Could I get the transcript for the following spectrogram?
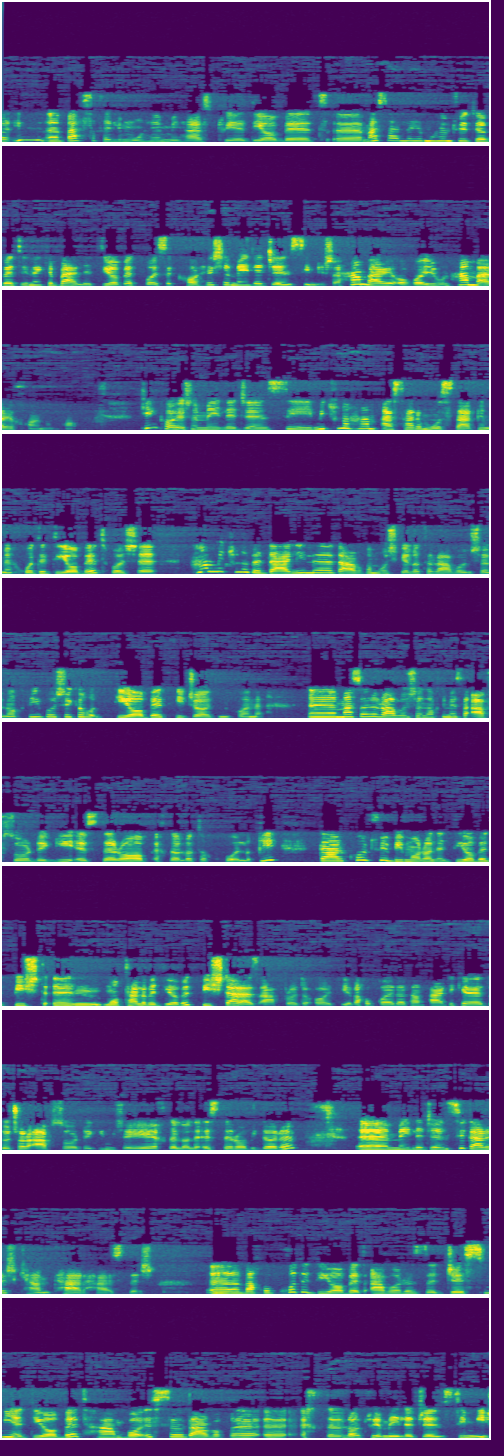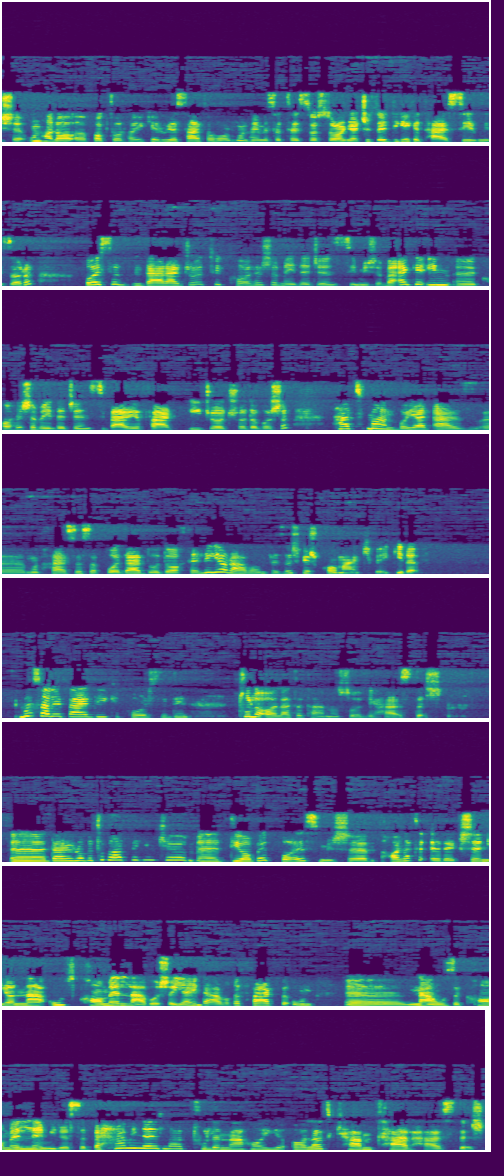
این بحث خیلی مهمی هست توی دیابت. مسئله مهم توی دیابت اینه که بله دیابت باعث کاهش میل جنسی میشه. هم برای آقایون هم برای خانوم ها که این کاهش میل جنسی می‌تونه هم اثر مستقیم خود دیابت باشه هم می‌تونه به دلیل در واقع مشکلات روانشناختی باشه که دیابت ایجاد می‌کنه. مسائل روانشناختی مثل افسردگی، استراب، اختلالات خلقی در کل توی بیماران دیابت بیشتر مبتلا به دیابت بیشتر از افراد عادیه. و خب قاعدتا فردی که دچار افسردگی میشه یه اختلال استرابی داره میل جنسی درش کمتر هستش. و خب خود دیابت عوارض جسمی دیابت هم باعث در واقع اختلال توی میل جنسی میشه. اون حالا فاکتورهایی که روی سطح هورمون مثل تستوسترون یا چیزهای دیگه که تاثیر می‌ذاره باعث درجاتی کاهش میل جنسی میشه. و اگه این کاهش میل جنسی برای فرد ایجاد شده باشه حتما باید از متخصص قدرت و داخلی یا روانپزشکش کمک بگیره. مسئله بعدی که پرسیدین طول آلت تناسلی هستش. در این رابطه باید بگیم که دیابت باعث میشه حالت erection یا نعوظ کامل نباشه. یعنی در واقع فرد به اون نعوظ کامل نمی‌رسه. به همین علت طول نهایی آلت کمتر هستش.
